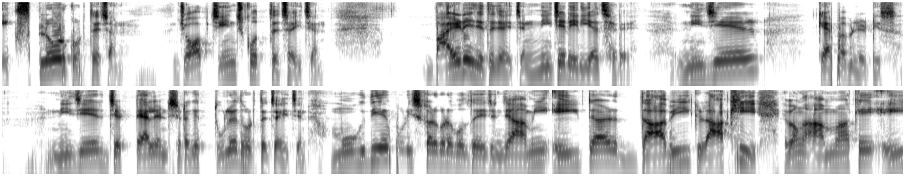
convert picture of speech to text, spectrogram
এক্সপ্লোর করতে চান জব চেঞ্জ করতে চাইছেন, বাইরে যেতে চাইছেন, নিজের এরিয়া ছেড়ে, নিজের ক্যাপাবিলিটিস নিজের যে ট্যালেন্ট সেটাকে তুলে ধরতে চাইছেন, মুখ দিয়ে পরিষ্কার করে বলতে চাইছেন যে আমি এইটার দাবি রাখি এবং আমাকে এই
